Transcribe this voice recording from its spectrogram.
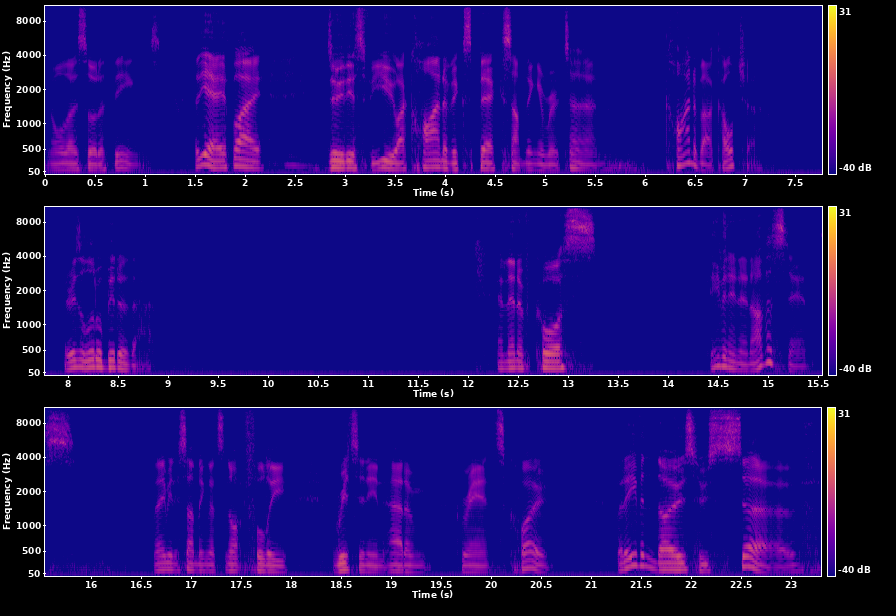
and all those sort of things. But yeah, if I do this for you, I kind of expect something in return. Kind of our culture. There is a little bit of that. And then, of course, even in another sense, maybe it's something that's not fully written in Adam Grant's quote, but even those who serve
